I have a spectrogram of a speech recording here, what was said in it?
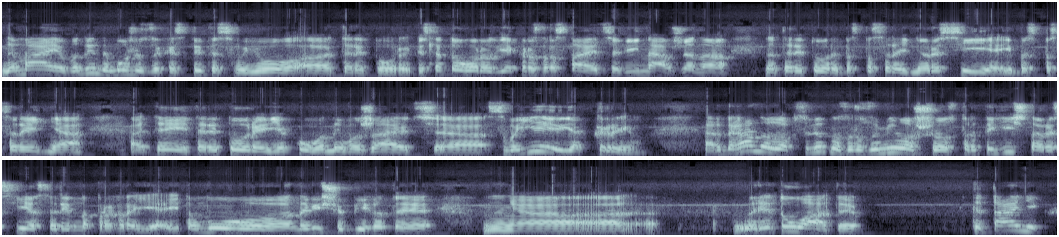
Немає, вони не можуть захистити свою е, територію. Після того, як розростається війна вже на, на території безпосередньо Росії і безпосередньо е, тієї території, яку вони вважають е, своєю, як Крим. Ердогану абсолютно зрозуміло, що стратегічна Росія все рівно програє, і тому навіщо бігати е, рятувати Титанік?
